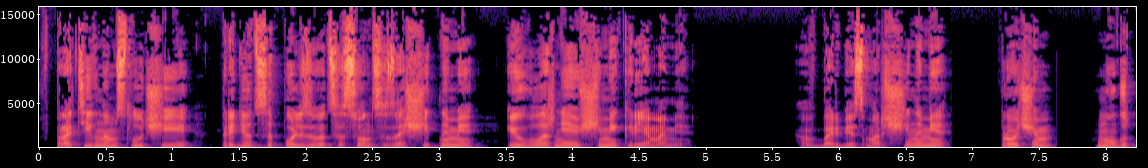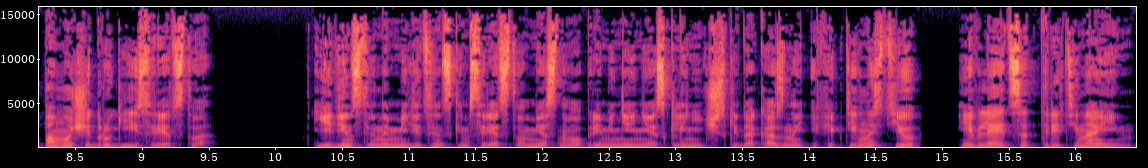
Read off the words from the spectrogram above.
В противном случае придется пользоваться солнцезащитными и увлажняющими кремами. В борьбе с морщинами, впрочем, могут помочь и другие средства. Единственным медицинским средством местного применения с клинически доказанной эффективностью является третинаин.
